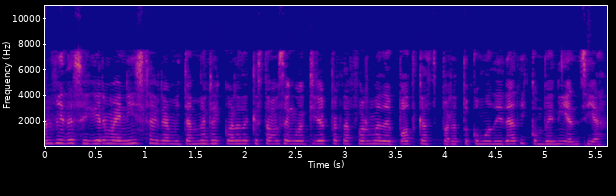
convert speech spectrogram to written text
No olvides seguirme en Instagram y también recuerda que estamos en cualquier plataforma de podcast para tu comodidad y conveniencia.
